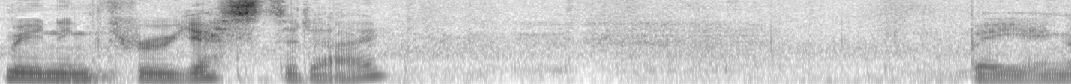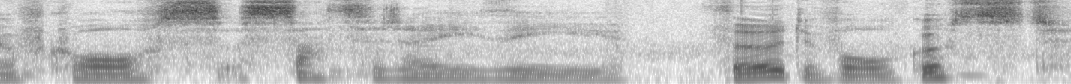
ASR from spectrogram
meaning through yesterday, being of course Saturday the 3rd of August,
